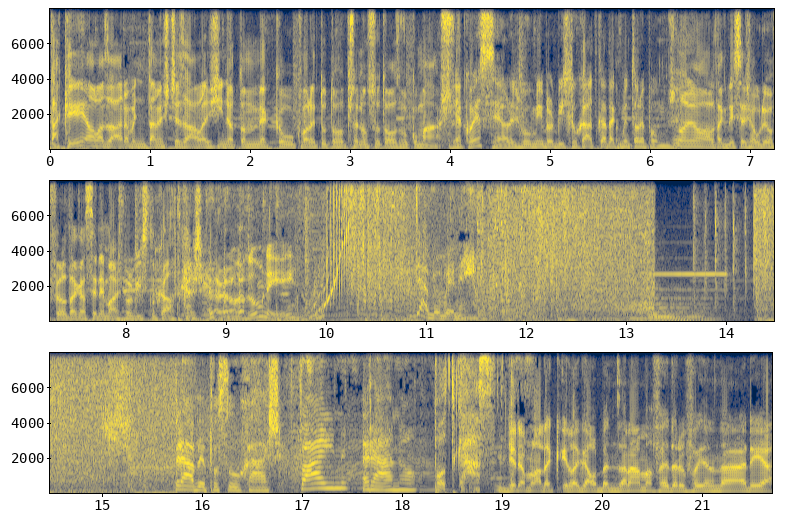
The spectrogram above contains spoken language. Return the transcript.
Taky, ale zároveň tam ještě záleží na tom, jakou kvalitu toho přenosu toho zvuku máš. Jako jasně, ale když budou mít blbý sluchátka, tak mi to nepomůže. No jo, ale tak když jsi audiofil, tak asi nemáš blbý sluchátka, že? Rozumný. Danoviny. Právě posloucháš Fine Ráno podcast. Děda Mladek, Ilegal Ben za náma, Federu Fine Rádia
